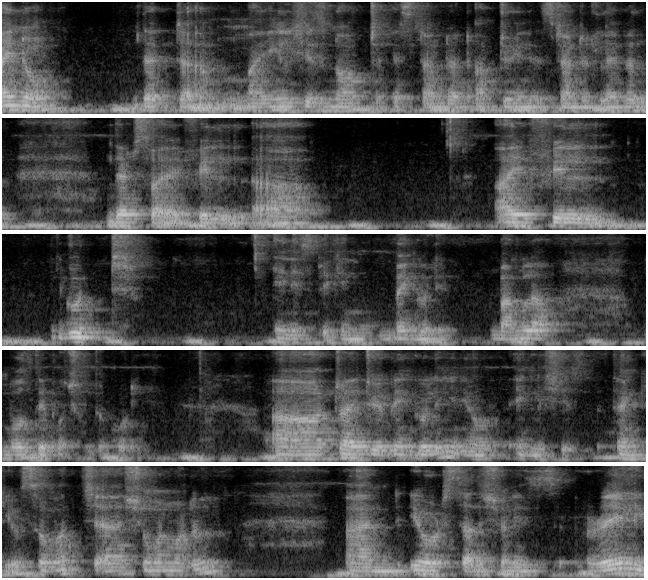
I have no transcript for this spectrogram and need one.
I know that my English is not standard up to standard level that's why I feel I feel good in speaking Bengali Bangla বলতে পছন্দ করি। Try to Bengali in your English is thank you so much Suman model and your suggestion is really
